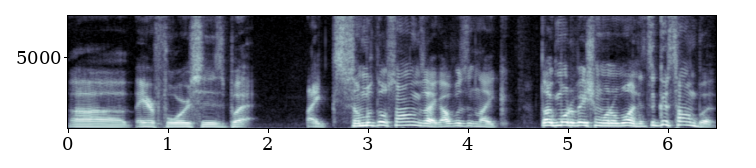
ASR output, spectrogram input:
uh, Air Forces, but like some of those songs, like I wasn't like Thug Motivation 101. It's a good song, but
